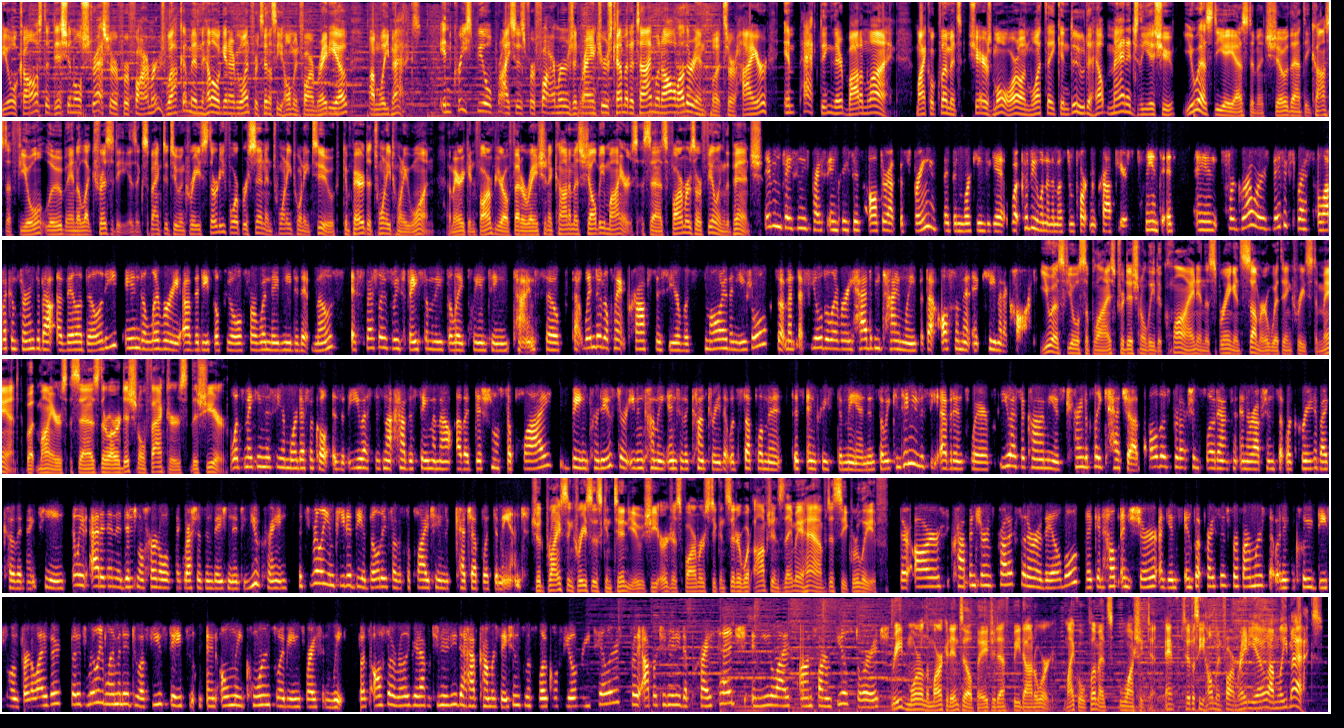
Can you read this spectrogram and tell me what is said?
Fuel cost, additional stressor for farmers. Welcome and hello again, everyone, for Tennessee Home and Farm Radio. I'm Lee Maddox. Increased fuel prices for farmers and ranchers come at a time when all other inputs are higher, impacting their bottom line. Michael Clements shares more on what they can do to help manage the issue. USDA estimates show that the cost of fuel, lube, and electricity is expected to increase 34% in 2022 compared to 2021. American Farm Bureau Federation economist Shelby Myers says farmers are feeling the pinch. They've been facing these price increases all throughout the spring they've been working to get what could be one of the most important crop years planted. And for growers, they've expressed a lot of concerns about availability and delivery of the diesel fuel for when they've needed it most, especially as we face some of these delayed planting times. So that window to plant crops this year was smaller than usual. So it meant that fuel delivery had to be timely, but that also meant it came at a cost. U.S. fuel supplies traditionally decline in the spring and summer with increased demand, but Myers says there are additional factors this year. What's making this year more difficult is that the U.S. does not have the same amount of additional supply supply being produced or even coming into the country that would supplement this increased demand. And so we continue to see evidence where the U.S. economy is trying to play catch up. All those production slowdowns and interruptions that were created by COVID 19, and we've added in additional hurdles like Russia's invasion into Ukraine. It's really impeded the ability for the supply chain to catch up with demand. Should price increases continue, she urges farmers to consider what options they may have to seek relief. There are crop insurance products that are available that can help insure against input prices for farmers that would include diesel and fertilizer, but it's really limited to a few states and only corn, soybeans, rice, and wheat. But it's also a really great opportunity to have conversations with local fuel retailers for the opportunity to price hedge and utilize on farm fuel storage. Read more on the market intel page at fb.org. Michael Clements, Washington. And for Tennessee Home and Farm Radio, I'm Lee Maddox.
